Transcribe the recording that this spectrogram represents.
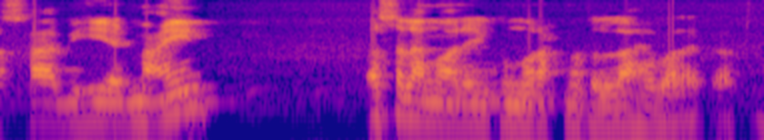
আসহাবিহি আজমাইন। আসসালামু আলাইকুম রাহমাতুল্লাহি ওয়া বারাকাতুহু।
